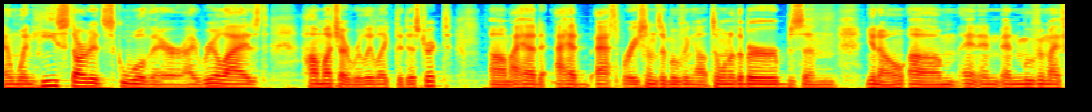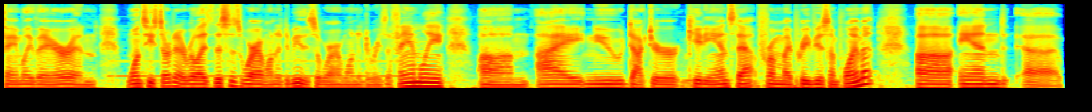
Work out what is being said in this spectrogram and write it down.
and when he started school there, I realized how much I really liked the district. Um, I had I had aspirations of moving out to one of the burbs, and you know, um, and, and and moving my family there. And once he started started, I realized this is where I wanted to be. This is where I wanted to raise a family. Um, I knew Dr. Kadee Anstadt from my previous employment, uh, and uh,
